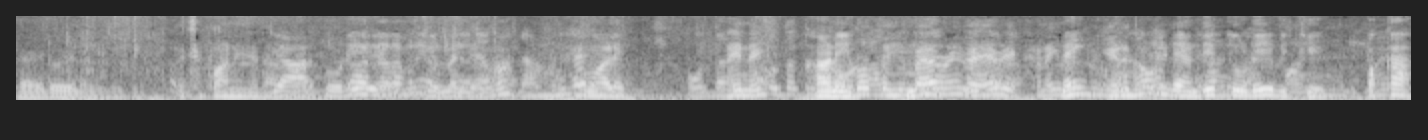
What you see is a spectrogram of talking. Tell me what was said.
ਟਾਇਰ ਹੋ ਜਾਣਾ। ਅੱਛਾ ਪਾਣੀ ਦੇ ਨਾਲ। ਚਾਰ ਤੋੜੇ ਜੇ ਮੈਂ ਲਿਆਵਾਂ ਉਹ ਵਾਲੇ। ਨਹੀਂ ਨਹੀਂ ਖਾਣੇ। ਤੁਸੀਂ ਮੈਂ ਨਹੀਂ ਵੈਸੇ ਵੇਖਣਾ ਹੀ ਨਹੀਂ ਕਿਹੜੇ ਉਹ ਲੈਂਦੇ ਤੋੜੇ ਵਿੱਚ ਪੱਕਾ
